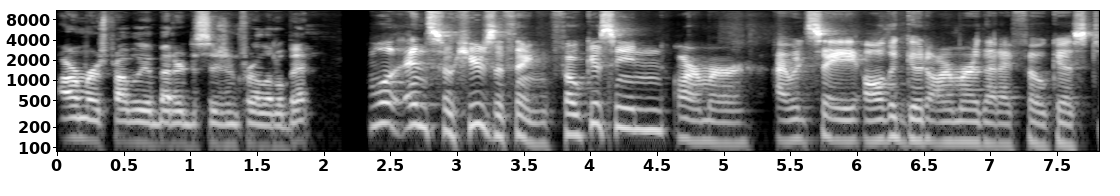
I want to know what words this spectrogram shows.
armor is probably a better decision for a little bit. Well, and so here's the thing: focusing armor. I would say all the good armor that I focused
